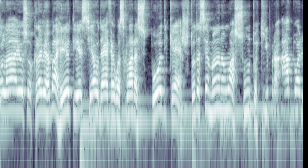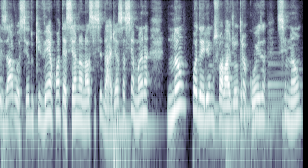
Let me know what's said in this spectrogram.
Olá, eu sou Kleber Barreto e esse é o DF Águas Claras Podcast. Toda semana um assunto aqui para atualizar você do que vem acontecendo na nossa cidade. Essa semana não poderíamos falar de outra coisa senão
